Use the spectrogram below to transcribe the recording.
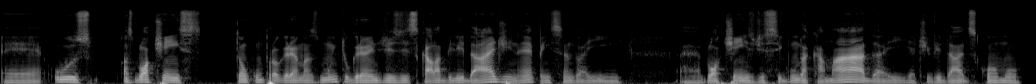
É, os, as blockchains estão com programas muito grandes de escalabilidade, né, pensando aí em uh, blockchains de segunda camada e atividades como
